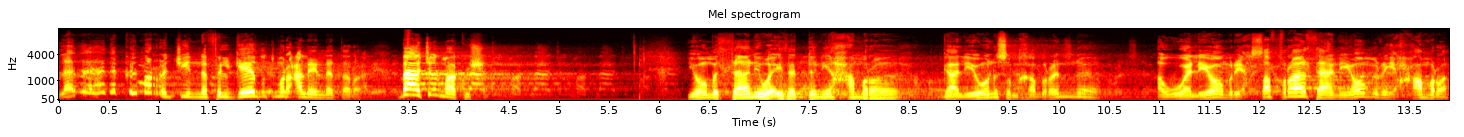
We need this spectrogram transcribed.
لا هذا كل مرة تجينا في القيض تمر علينا ترى. باكر ماكو شيء. يوم الثاني وإذا الدنيا حمراء قال يونس مخبرنا. أول يوم ريح صفرة ثاني يوم ريح حمراء.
